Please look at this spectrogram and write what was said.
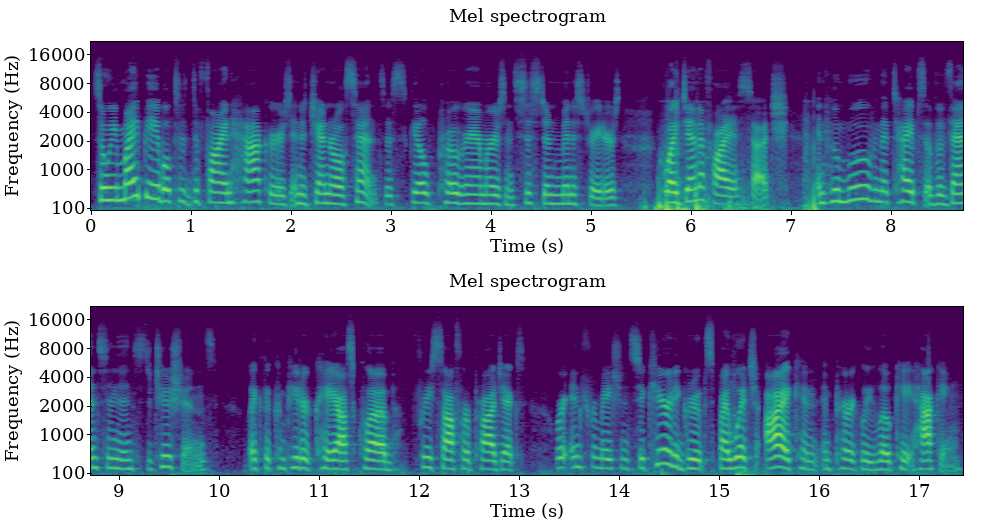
So we might be able to define hackers in a general sense as skilled programmers and system administrators who identify as such and who move in the types of events and institutions like the Computer Chaos Club, free software projects, or information security groups by which I can empirically locate hacking.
